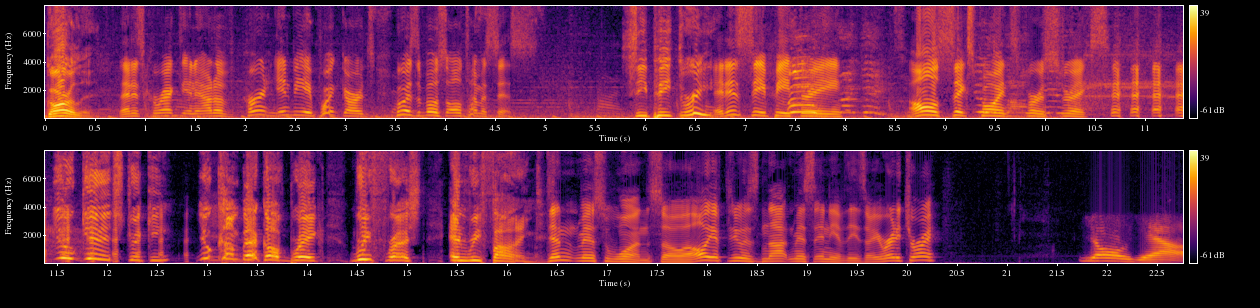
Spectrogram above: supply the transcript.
Garland, That is correct. And out of current NBA point guards, who has the most all-time assists? CP3. It is CP3. All six points for Strix. You get it, Stricky. You come back off break refreshed and refined. Didn't miss one, so uh, all you have to do is not miss any of these. Are you ready, Troy? Yo, yeah,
